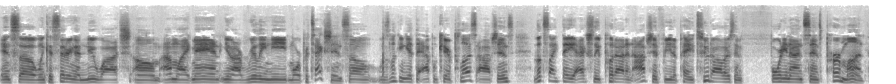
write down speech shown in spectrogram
And so when considering a new watch, um, I'm like, man, you know, I really need more protection. So was looking at the Apple Care Plus options. It looks like they actually put out an option for you to pay $2.49 per month.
